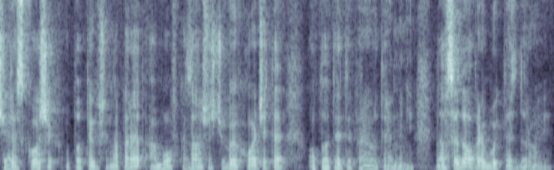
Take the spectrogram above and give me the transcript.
через кошик, оплативши наперед, або вказавши, що ви хочете оплатити при отриманні. На все добре, будьте здорові!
